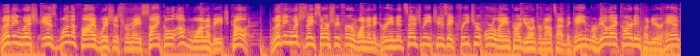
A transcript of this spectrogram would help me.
Living Wish is one of five wishes from a cycle of one of each color. Living Wish is a sorcery for one in a green. and It says you may choose a creature or land card you own from outside the game, reveal that card and put into your hand,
